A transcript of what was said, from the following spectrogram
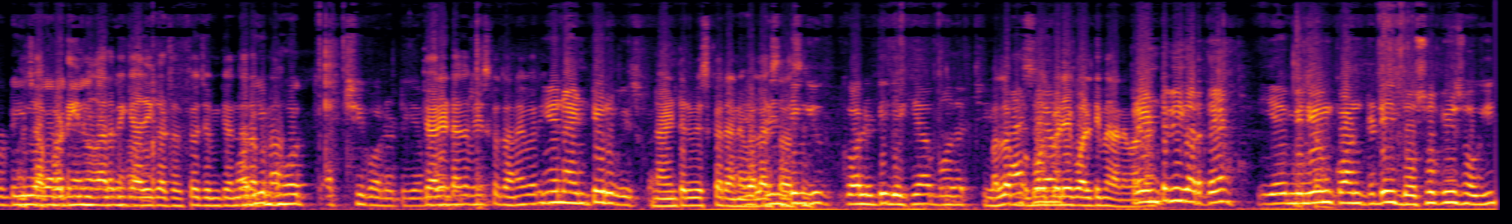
प्रोटीन अच्छा प्रोटीन वगैरह भी कैरी कर सकते हो जिम के अंदर ये अपना? बहुत अच्छी क्वालिटी है क्या रेट है फ़ीस का बताना ये नाइन्टी रुपीज़ का। नाइन्टी रुपीज़ का रहने वाला है प्रिंटिंग की क्वालिटी देखिए आप बहुत अच्छी मतलब बहुत बढ़िया क्वालिटी में रहने वाला प्रिंट भी करते हैं। ये मिनिमम क्वांटिटी 200 पीस होगी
